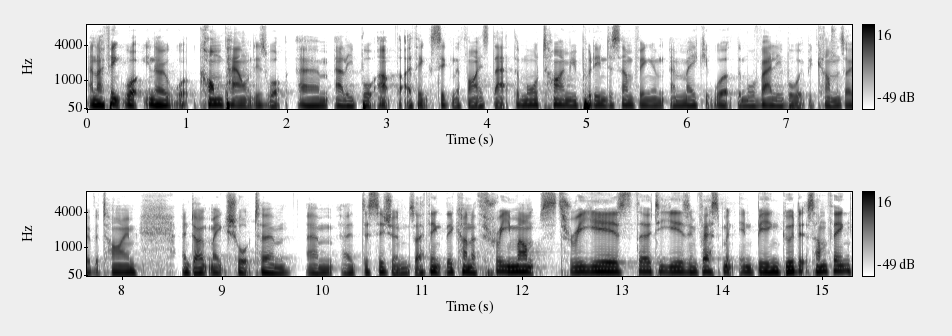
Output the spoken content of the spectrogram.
And I think what you know, what compound is what um, Ali brought up that I think signifies that the more time you put into something and, and make it work, the more valuable it becomes over time. And don't make short term um, uh, decisions. I think the kind of three months, three years, thirty years investment in being good at something.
